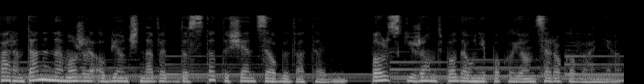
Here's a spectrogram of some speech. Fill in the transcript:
Kwarantanna może objąć nawet do 100 tysięcy obywateli. Polski rząd podał niepokojące rokowania.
